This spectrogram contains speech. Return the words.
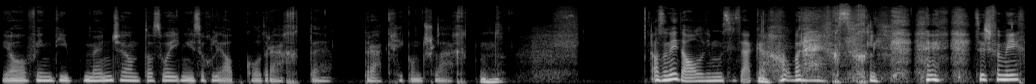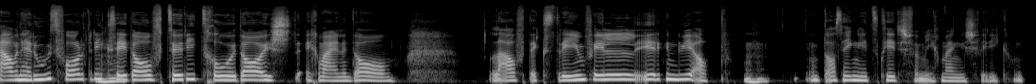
ja, finde ich Menschen und das, was irgendwie so ein bisschen abgeht, recht äh, dreckig und schlecht. Mhm. Also nicht alle, muss ich sagen, aber einfach so ein bisschen. es ist für mich auch eine Herausforderung, mhm. hier auf Zürich zu kommen. Da ist, ich meine, da läuft extrem viel irgendwie ab. Mhm. Und das irgendwie zu sehen, ist für mich manchmal schwierig. Und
